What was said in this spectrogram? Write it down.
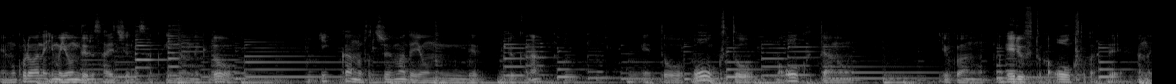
えー、もうこれはね今読んでる最中の作品なんだけど一巻の途中まで読んでるかな。えっ、ー、とオークと、まあ、オークってあのよくあのエルフとかオークとかってあの、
